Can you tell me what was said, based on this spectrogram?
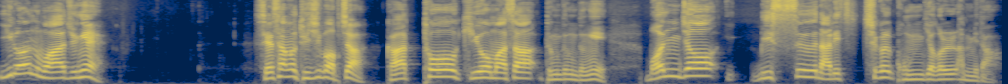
이런 와중에 세상을 뒤집어 엎자 가토 기요마사 등등등이 먼저 미스 나리 측을 공격을 합니다.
